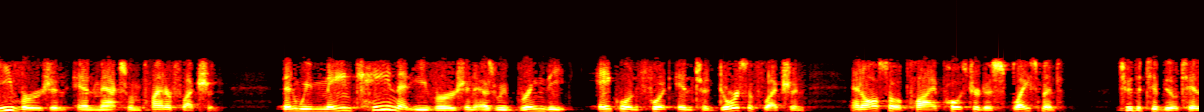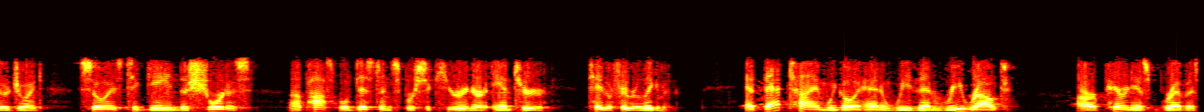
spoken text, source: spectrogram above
eversion and maximum plantar flexion. Then we maintain that eversion as we bring the ankle and foot into dorsiflexion and also apply posterior displacement to the tibial-talar joint so as to gain the shortest uh, possible distance for securing our anterior talofibular ligament. At that time, we go ahead and we then reroute our peroneus brevis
